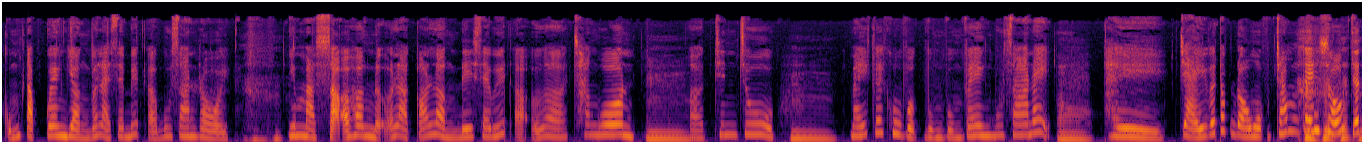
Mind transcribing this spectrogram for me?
cũng tập quen dần với lại xe buýt ở Busan rồi nhưng mà sợ hơn nữa là có lần đi xe buýt ở uh, Changwon Ừ. ở Jinju Ừ. mấy cái khu vực vùng vùng ven Busan ấy Ồ. thì chạy với tốc độ 100 cây số trên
